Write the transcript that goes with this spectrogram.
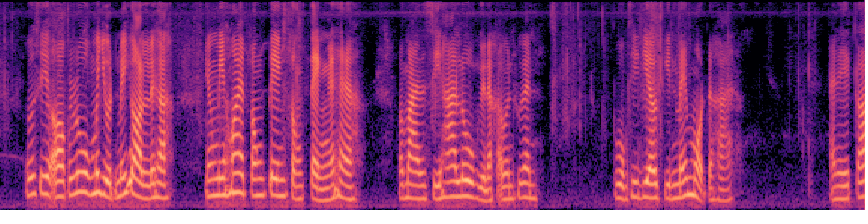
ๆดูสิออกลูกไม่หยุดไม่หย่อนเลยค่ะ ยังมีห้อยตรงเตงตรงแต่งนะฮะประมาณสี่ห้าลูกอยู่นะคะเพื่อนๆปลูกทีเดียวกินไม่หมดนะคะอันนี้ก็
